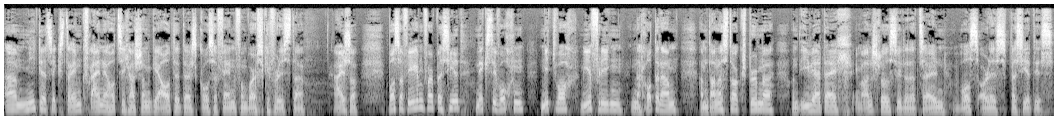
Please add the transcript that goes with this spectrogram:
Ähm, mich jetzt extrem gefreut, er hat sich auch schon geoutet als großer Fan vom Wolfsgeflüster. Also, was auf jeden Fall passiert, nächste Woche, Mittwoch, wir fliegen nach Rotterdam, am Donnerstag spielen wir und ich werde euch im Anschluss wieder erzählen, was alles passiert ist.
